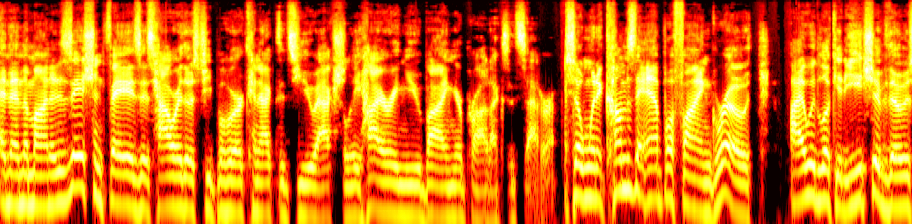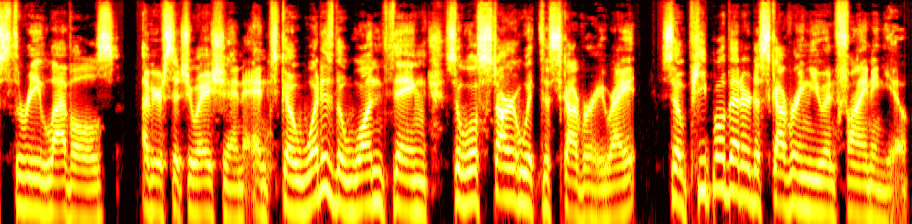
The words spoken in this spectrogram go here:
And then the monetization phase is how are those people who are connected to you actually hiring you, buying your products, et cetera. So when it comes to amplifying growth, I would look at each of those three levels of your situation and go, what is the one thing? So we'll start with discovery, right? So people that are discovering you and finding you,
